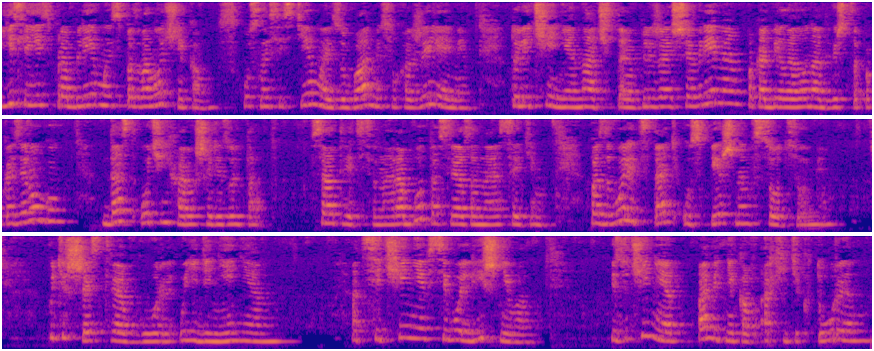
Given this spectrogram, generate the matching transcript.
Если есть проблемы с позвоночником, с костной системой, зубами, сухожилиями, то лечение, начатое в ближайшее время, пока белая луна движется по Козерогу, даст очень хороший результат. Соответственно, работа, связанная с этим, позволит стать успешным в социуме. Путешествия в горы, уединение, отсечение всего лишнего, изучение памятников архитектуры,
